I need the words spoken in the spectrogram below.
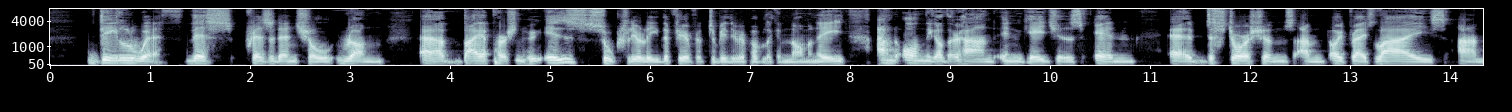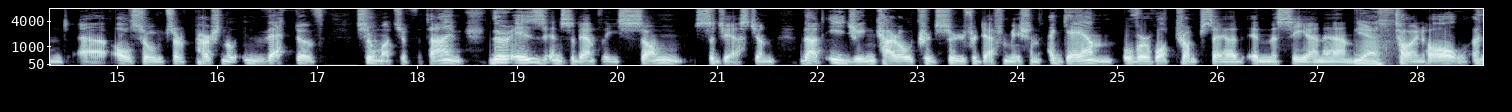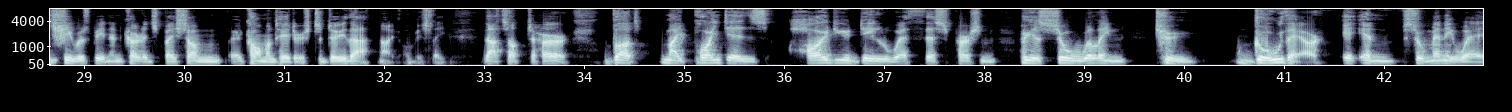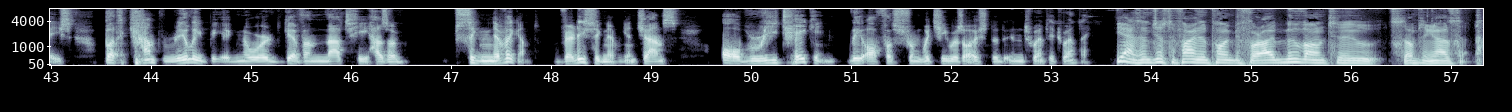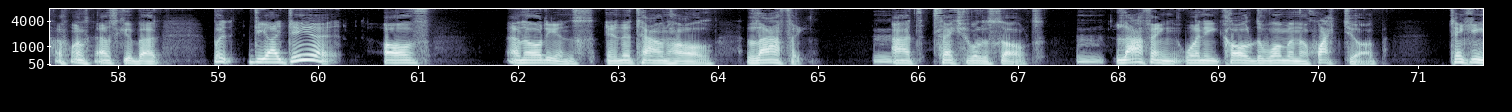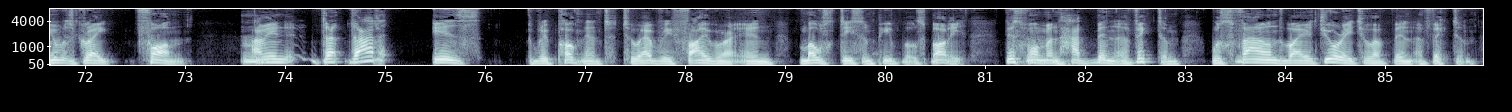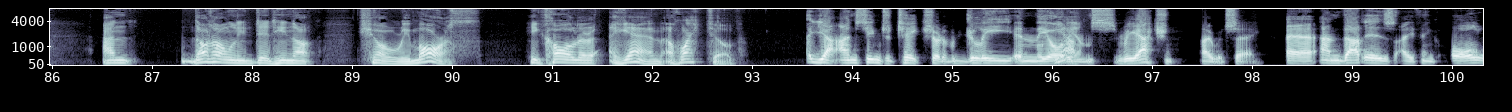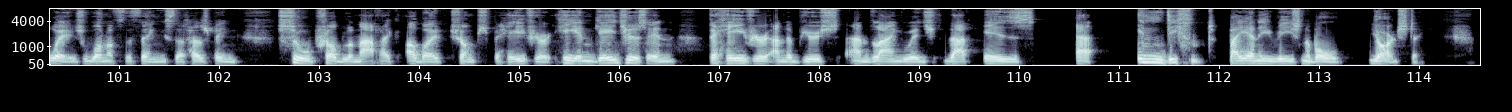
deal with this presidential run uh, by a person who is so clearly the favorite to be the Republican nominee, and on the other hand, engages in uh, distortions and outright lies and uh, also sort of personal invective so much of the time. There is, incidentally, some suggestion that E. Jean Carroll could sue for defamation again over what Trump said in the CNN yes. town hall. And she was being encouraged by some uh, commentators to do that. Now, obviously, that's up to her. But my point is, how do you deal with this person who is so willing to go there in so many ways, but can't really be ignored given that he has a significant, very significant chance of retaking the office from which he was ousted in 2020. Yes, and just a final point before I move on to something else I want to ask you about. But the idea of an audience in a town hall laughing mm. at sexual assault mm. laughing when he called the woman a whack job, thinking it was great fun. Mm. I mean, that that is repugnant to every fibre in most decent people's body. This mm. woman had been a victim, was mm. found by a jury to have been a victim. And not only did he not show remorse, he called her again a whack job. Yeah, and seemed to take sort of glee in the audience yeah. reaction. I would say. Uh, and that is, I think, always one of the things that has been so problematic about Trump's behavior. He engages in behavior and abuse and language that is uh, indecent by any reasonable yardstick.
